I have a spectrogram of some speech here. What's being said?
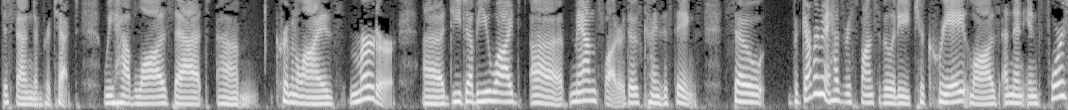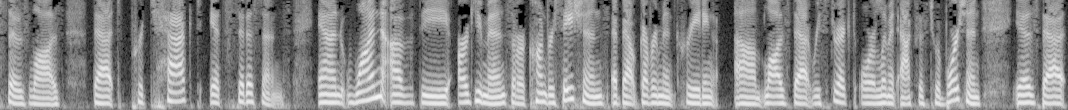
defend and protect. We have laws that um, criminalize murder, uh, DWI, uh, manslaughter, those kinds of things. So the government has responsibility to create laws and then enforce those laws that protect its citizens. And one of the arguments or conversations about government creating um, laws that restrict or limit access to abortion is that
